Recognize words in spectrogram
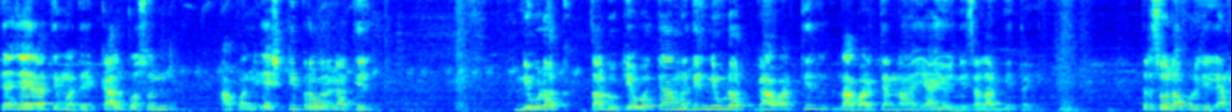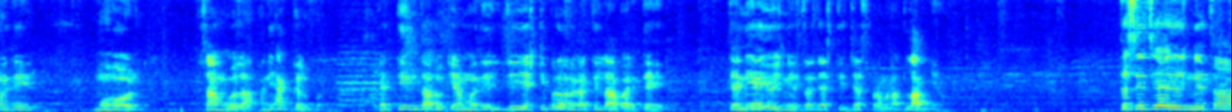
त्या जाहिरातीमध्ये कालपासून आपण एस टी प्रवर्गातील निवडक तालुके व त्यामधील निवडक गावातील लाभार्थ्यांना या योजनेचा लाभ घेता येईल. तर सोलापूर जिल्ह्यामध्ये मोहोळ सांगोला आणि अक्कलकोट. या तीन तालुक्यामधील जे एस टी प्रवर्गातील लाभार्थी आहेत त्यांनी या योजनेचा जास्तीत जास्त प्रमाणात लाभ घ्यावा. तसेच या योजनेचा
